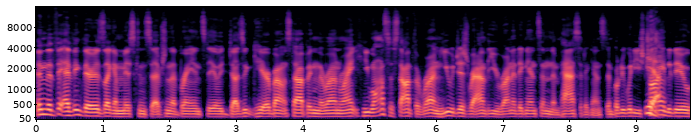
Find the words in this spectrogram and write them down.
And the thing, I think there is like a misconception that Brandon Staley doesn't care about stopping the run, right? He wants to stop the run. He would just rather you run it against him than pass it against him. But what he's trying yeah. to do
